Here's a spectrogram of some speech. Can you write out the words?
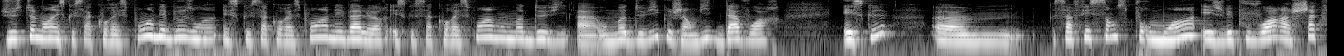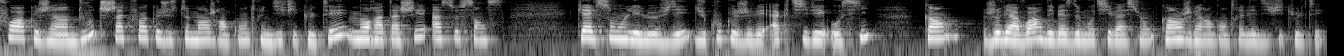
Justement, est-ce que ça correspond à mes besoins? Est-ce que ça correspond à mes valeurs? Est-ce que ça correspond à mon mode de vie, au mode de vie que j'ai envie d'avoir? Est-ce que euh, ça fait sens pour moi et je vais pouvoir, à chaque fois que j'ai un doute, chaque fois que justement je rencontre une difficulté, me rattacher à ce sens? Quels sont les leviers du coup que je vais activer aussi quand je vais avoir des baisses de motivation, quand je vais rencontrer des difficultés.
